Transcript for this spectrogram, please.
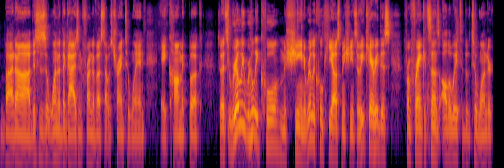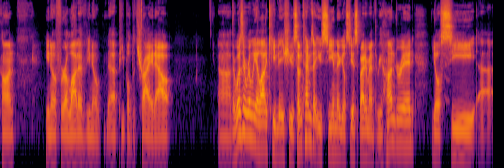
But uh, this is one of the guys in front of us that was trying to win a comic book. So it's really, really cool machine, a really cool kiosk machine. So he carried this from Frank and Sons all the way to the to WonderCon, you know, for a lot of you know uh, people to try it out. Uh, there wasn't really a lot of key issues. Sometimes that you see in there, you'll see a Spider-Man 300. You'll see uh,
